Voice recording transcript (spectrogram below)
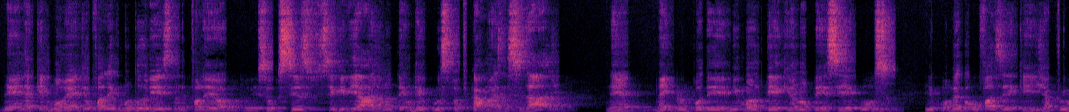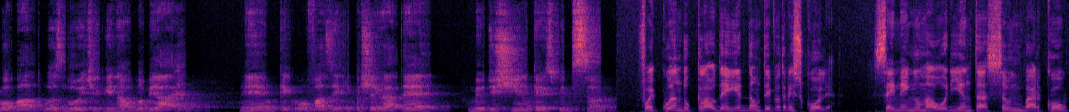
E naquele momento eu falei com o motorista, né, falei, ó, motorista, eu preciso seguir viagem, não tenho recurso para ficar mais na cidade, né, nem para poder me manter aqui eu não tenho esse recurso. E como é que eu vou fazer aqui? Já fui roubado duas noites aqui na rodoviária, né, o que, que eu vou fazer aqui para chegar até o meu destino, que é o Espírito Santo? Foi quando Claudeir não teve outra escolha. Sem nenhuma orientação, embarcou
